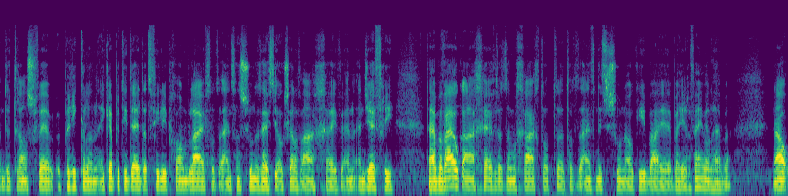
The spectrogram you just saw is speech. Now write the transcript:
de transferperikelen. Ik heb het idee dat Philippe gewoon blijft tot het eind van het seizoen. Dat heeft hij ook zelf aangegeven. En, en Jeffrey, daar hebben wij ook aangegeven dat we hem graag tot, uh, tot het eind van dit seizoen ook hier bij, uh, bij Heerenveen willen hebben. Nou,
